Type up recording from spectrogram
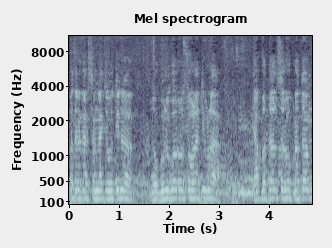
पत्रकार संघाच्या वतीनं जो गुणगौरव सोहळा ठेवला त्याबद्दल सर्वप्रथम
